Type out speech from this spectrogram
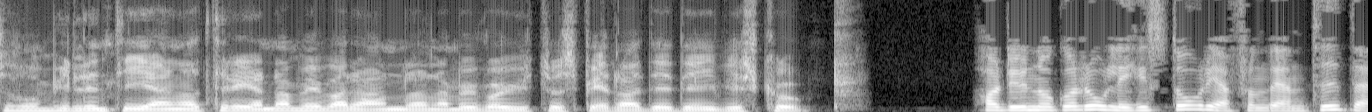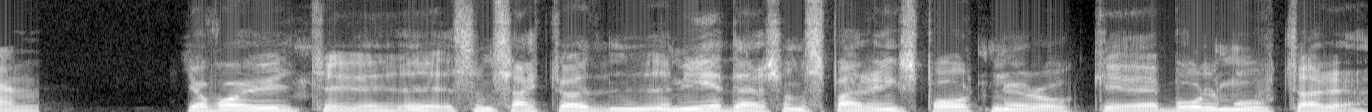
Så de ville inte gärna träna med varandra när vi var ute och spelade Davis Cup. Har du någon rolig historia från den tiden? Jag var ju eh, som sagt med där som sparringspartner och eh, bollmotare.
